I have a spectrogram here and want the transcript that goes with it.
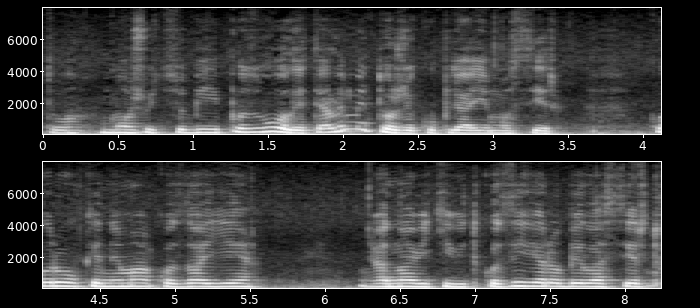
то можуть собі і дозволити. Але ми теж купляємо сир. Коровки нема, коза є. А навіть і від кози я робила сир, то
